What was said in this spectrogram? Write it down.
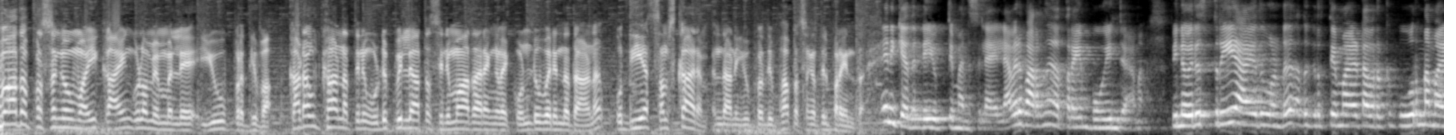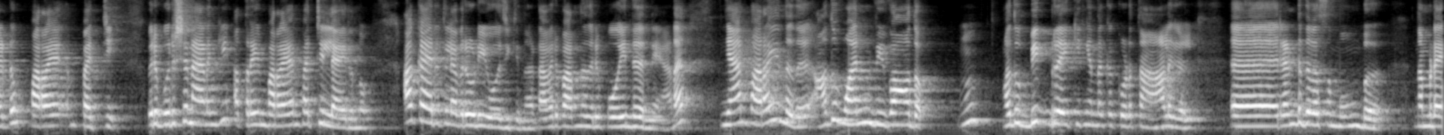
വിവാദ പ്രസംഗവുമായി Kayamkulam M L A U Prathibha. കട ഉദ്ഘാടനത്തിന് ഉടുപ്പില്ലാത്ത സിനിമാ താരങ്ങളെ കൊണ്ടുവരുന്നതാണ് പുതിയ സംസ്കാരം എന്താണ് യു പ്രതിഭ പ്രസംഗത്തിൽ പറയുന്നത്. എനിക്ക് അതിന്റെ യുക്തി മനസ്സിലായില്ല. അവർ പറഞ്ഞത് അത്രയും പോയിന്റ് ആണ്. പിന്നെ ഒരു സ്ത്രീ ആയതുകൊണ്ട് അത് കൃത്യമായിട്ട് അവർക്ക് പൂർണമായിട്ടും പറയാൻ പറ്റി. ഒരു പുരുഷനാണെങ്കിൽ അത്രയും പറയാൻ പറ്റില്ലായിരുന്നു. ആ കാര്യത്തിൽ അവരോട് യോജിക്കുന്നു കേട്ടോ. അവർ പറഞ്ഞതൊരു പോയിന്റ് തന്നെയാണ്. ഞാൻ പറയുന്നത് അത് വൻ വിവാദം. അത് ബിഗ് ബ്രേക്കിംഗ് എന്നൊക്കെ കൊടുത്ത ആളുകൾ രണ്ട് ദിവസം മുമ്പ് നമ്മുടെ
